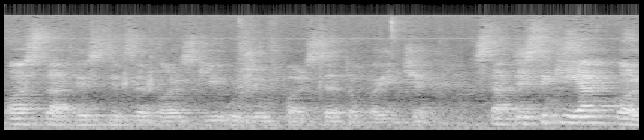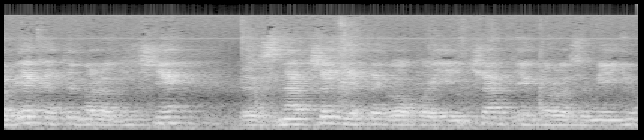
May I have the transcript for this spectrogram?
o statystyce Polski użył w Polsce to pojęcie statystyki, jakkolwiek etymologicznie y, znaczenie tego pojęcia w jego rozumieniu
